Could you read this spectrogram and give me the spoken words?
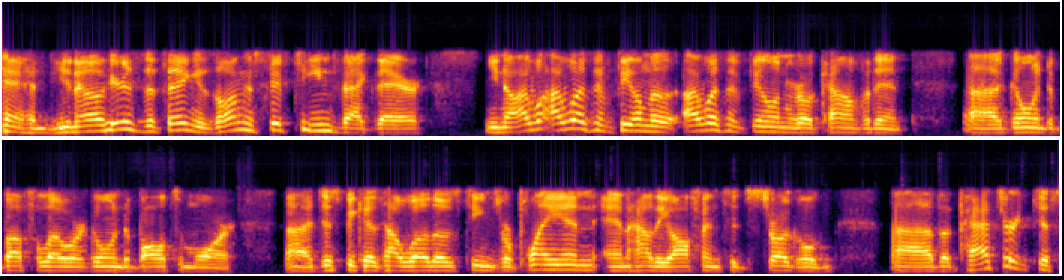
can. You know, here's the thing: as long as 15's back there, you know, I, I wasn't feeling I wasn't feeling real confident uh, going to Buffalo or going to Baltimore, uh, just because how well those teams were playing and how the offense had struggled. Uh, but Patrick just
